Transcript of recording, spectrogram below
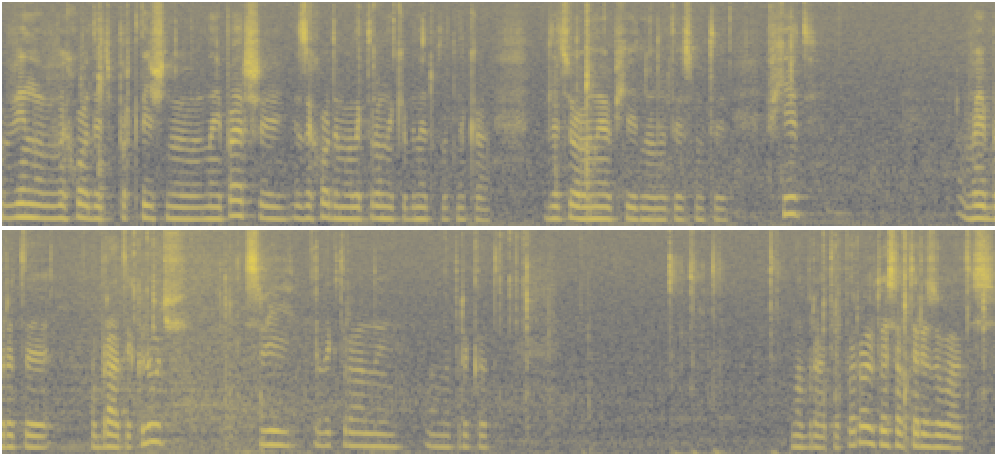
Він виходить практично найперший. Заходимо в електронний кабінет платника. Для цього необхідно натиснути Вхід, вибрати, обрати ключ свій електронний, ну, наприклад, набрати пароль, тобто авторизуватись.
